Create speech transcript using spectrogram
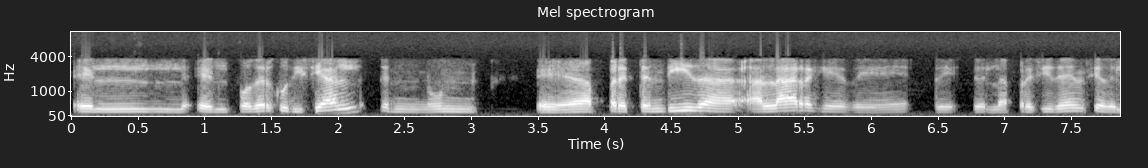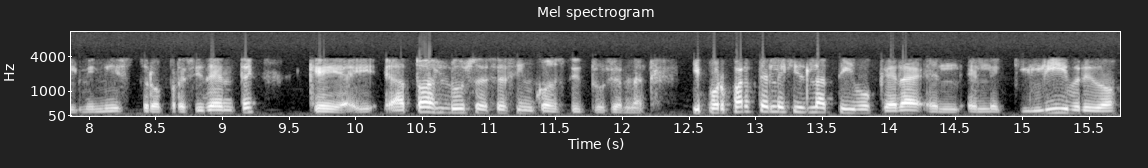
el, el Poder Judicial en un eh, pretendida alargue de, de, de la presidencia del ministro presidente que a todas luces es inconstitucional. Y por parte del legislativo, que era el, el equilibrio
